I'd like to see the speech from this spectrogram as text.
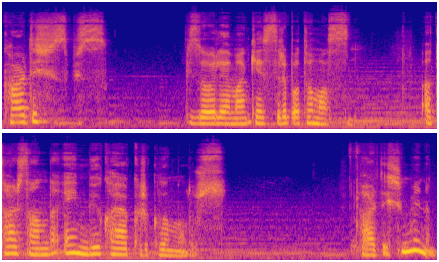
Kardeşiz biz. Bizi öyle hemen kestirip atamazsın. Atarsan da en büyük hayal kırıklığım olursun. Kardeşim benim.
